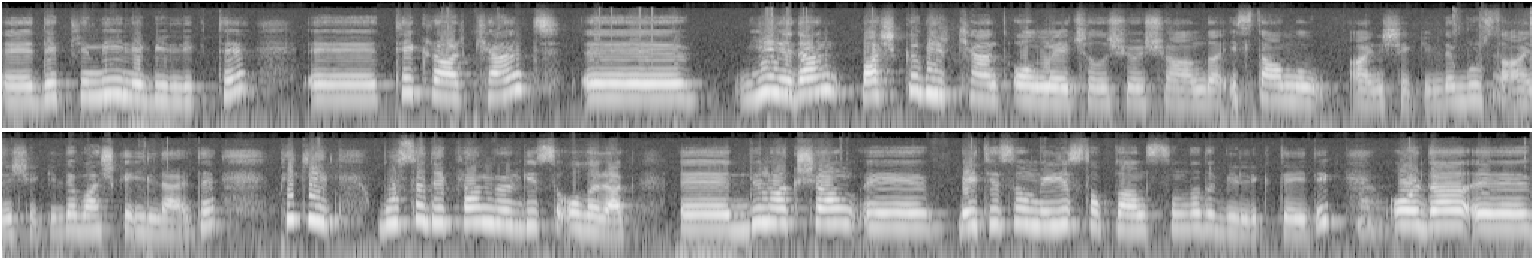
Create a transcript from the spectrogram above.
e, depremiyle birlikte e, tekrar kent e, yeniden başka bir kent olmaya çalışıyor şu anda. İstanbul aynı şekilde, Bursa aynı şekilde, başka illerde. Peki Bursa deprem bölgesi olarak e, dün akşam e, BTSO meclis toplantısında da birlikteydik. Evet. Orada e,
